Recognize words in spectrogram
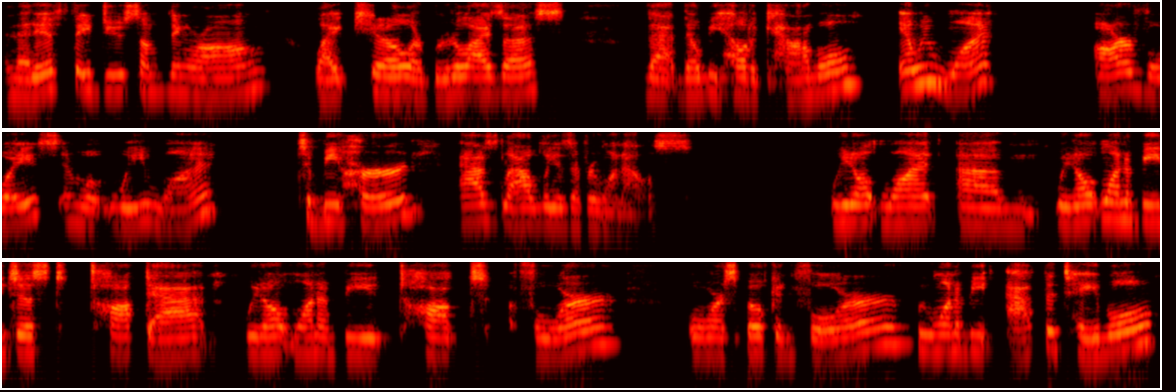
and that if they do something wrong like kill or brutalize us that they'll be held accountable and we want our voice and what we want to be heard as loudly as everyone else. We don't want um, we don't want to be just talked at. We don't want to be talked for or spoken for. We want to be at the table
